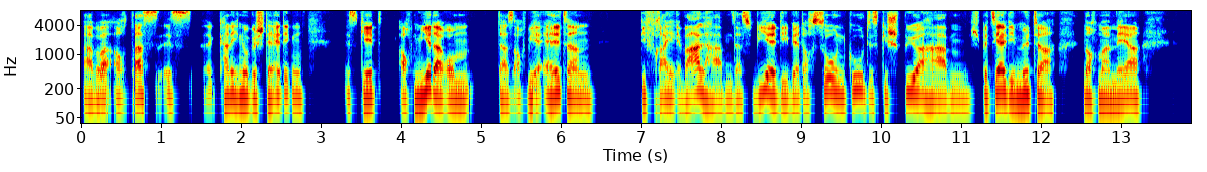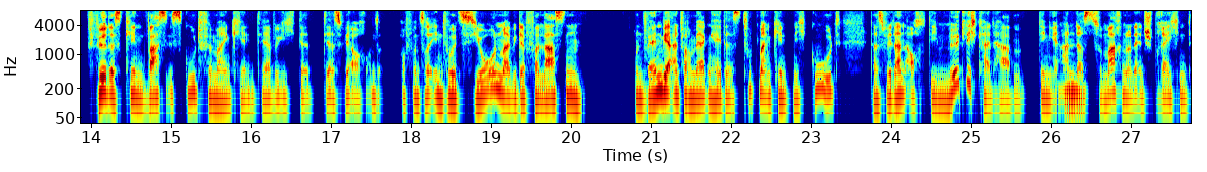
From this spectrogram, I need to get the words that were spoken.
Aber auch das ist, äh, kann ich nur bestätigen. Es geht auch mir darum, dass auch wir Eltern die freie Wahl haben, dass wir, die wir doch so ein gutes Gespür haben, speziell die Mütter noch mal mehr für das Kind, was ist gut für mein Kind? Ja, wirklich, dass wir auch uns auf unsere Intuition mal wieder verlassen Und wenn wir einfach merken, hey, das tut meinem Kind nicht gut, dass wir dann auch die Möglichkeit haben, Dinge mhm. anders zu machen und entsprechend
